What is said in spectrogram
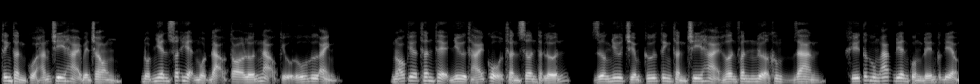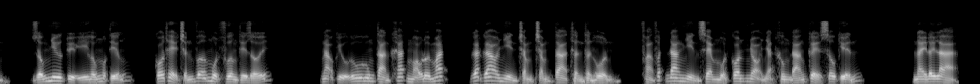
tinh thần của hắn chi hải bên trong, đột nhiên xuất hiện một đạo to lớn ngạo cựu hữu hư ảnh. Nó kia thân thể như thái cổ thần sơn thật lớn, dường như chiếm cứ tinh thần chi hải hơn phân nửa không gian, khí tức hung ác điên cuồng đến cực điểm giống như tùy ý hống một tiếng, có thể chấn vỡ một phương thế giới. Ngạo cựu hung tàn khát máu đôi mắt, gắt gao nhìn chằm chằm tà thần thần hồn, phảng phất đang nhìn xem một con nhỏ nhặt không đáng kể sâu kiến. Này đây là,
